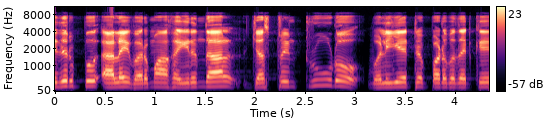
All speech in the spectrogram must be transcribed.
எதிர்ப்பு அலை வருமாக இருந்தால் ஜஸ்டின் ட்ரூடோ வெளியேற்றப்படுவதற்கு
